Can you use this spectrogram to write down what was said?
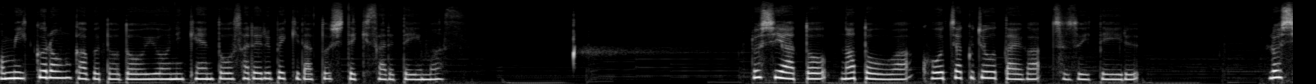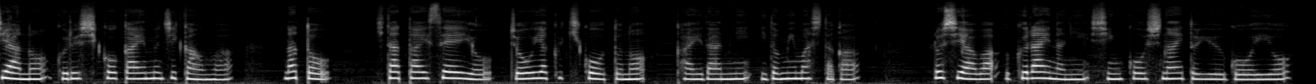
オミクロン株と同様に検討されるべきだと指摘されています。ロシアと NATO は膠着状態が続いている。ロシアのグルシコ外務次官は NATO 北大西洋条約機構との会談に挑みましたが、ロシアはウクライナに侵攻しないという合意を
